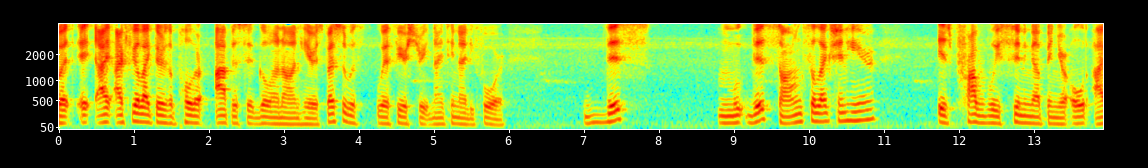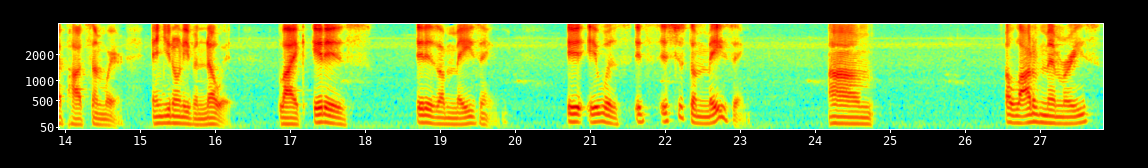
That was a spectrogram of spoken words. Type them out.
but it, I, I feel like there's a polar opposite going on here, especially with, with Fear Street 1994. This this song selection here is probably sitting up in your old iPod somewhere and you don't even know it. Like it is it is amazing. It it was it's it's just amazing. Um a lot of memories,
